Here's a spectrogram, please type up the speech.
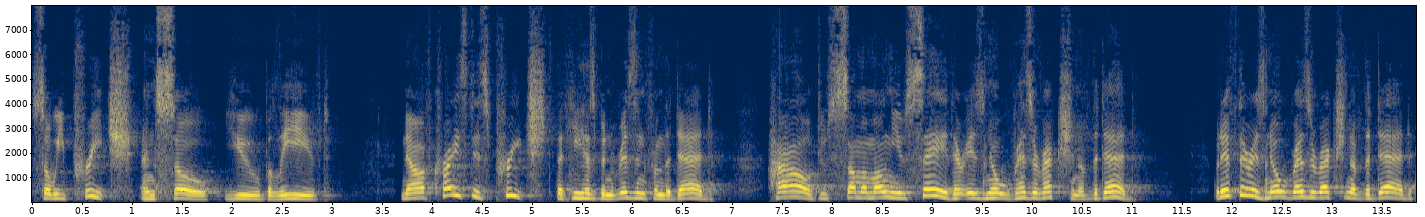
so we preach, and so you believed. Now, if Christ is preached that he has been risen from the dead, how do some among you say there is no resurrection of the dead? But if there is no resurrection of the dead,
